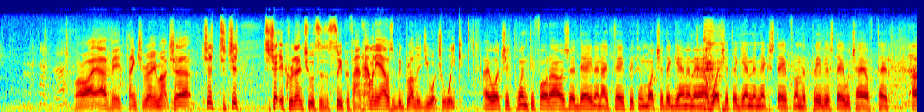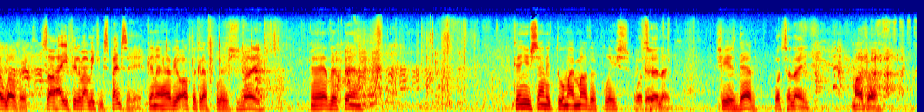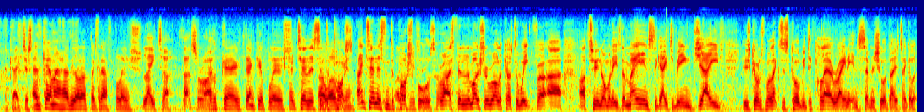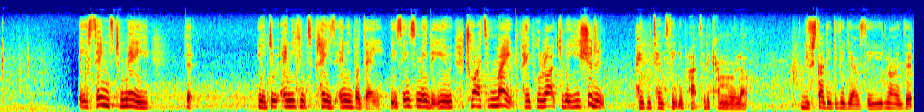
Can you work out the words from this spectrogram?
All right, Avid, thank you very much. Uh, just, to, just to check your credentials as a super fan, how many hours of Big Brother do you watch a week? I watch it 24 hours a day, then I tape it and watch it again, and then I watch it again the next day from the previous day, which I have taped. I love it. So, how you feeling about meeting Spencer here? Can I have your autograph, please? Me? I have a pen. Can you send it to my mother, please? What's her name? She is dead. What's her name? Mother. Okay, just And can I have your autograph, please? later, that's all right. Okay, thank you, please. Don't turn this I into love posh. you. Don't turn this into posh balls. All right, it's been an emotional rollercoaster week for uh, our two nominees. The main instigator being Jade, who's gone from Alexis Colby to Claire Rayner in seven short days. Take a look. It seems to me that you'll do anything to please anybody. It seems to me that you try to make people like you where you shouldn't. People tend to think you play up to the camera a lot. You've studied the videos, so you know that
